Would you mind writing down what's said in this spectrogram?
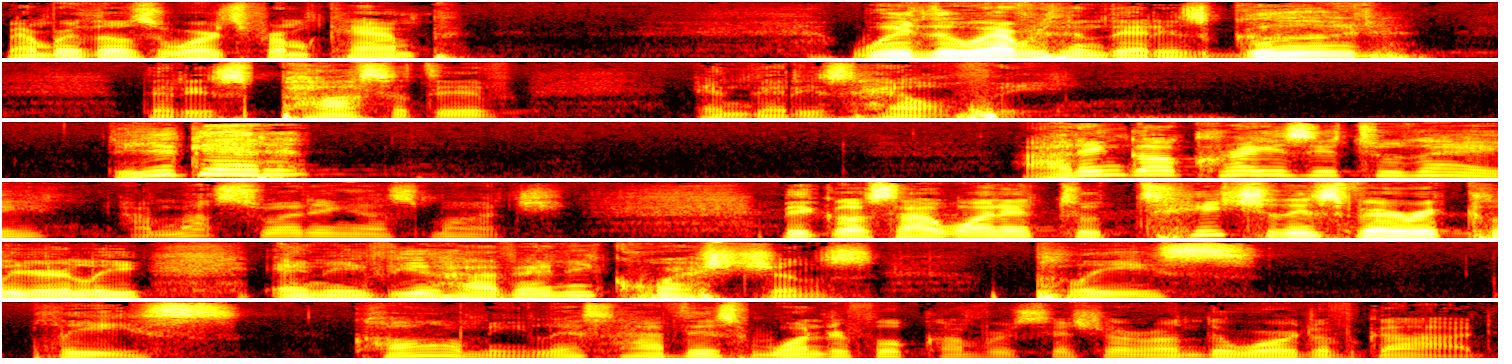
Remember those words from camp? We do everything that is good, that is positive, and that is healthy. Do you get it? I didn't go crazy today. I'm not sweating as much because I wanted to teach this very clearly. And if you have any questions, please, please call me. Let's have this wonderful conversation around the Word of God.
